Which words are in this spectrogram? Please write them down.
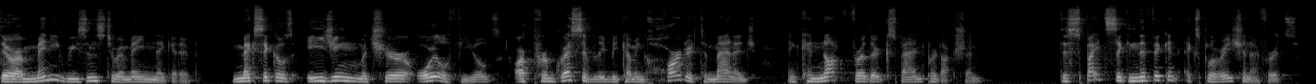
there are many reasons to remain negative. Mexico's aging mature oil fields are progressively becoming harder to manage and cannot further expand production. Despite significant exploration efforts,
